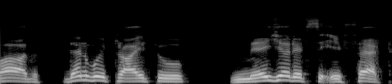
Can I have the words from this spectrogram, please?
بعد then we try to measure its effect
